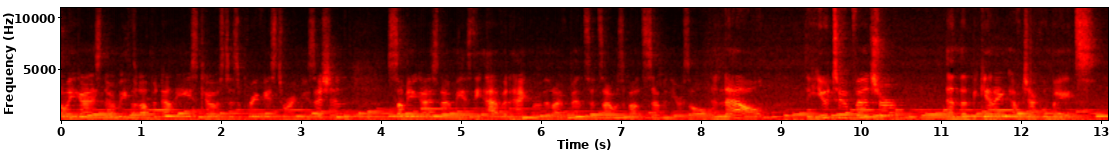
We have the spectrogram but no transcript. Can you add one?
Some of you guys know me up and down the East Coast as a previous touring musician. Some of you guys know me as the avid angler that I've been since I was about seven years old. And now, the YouTube venture and the beginning of Jekyll Baits.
